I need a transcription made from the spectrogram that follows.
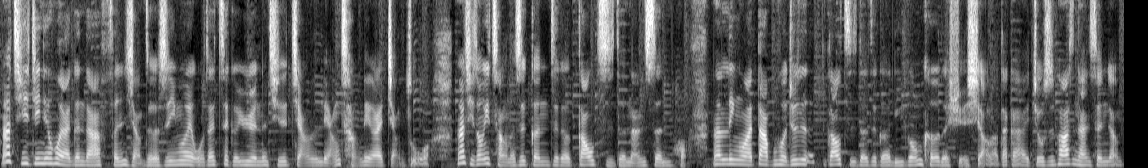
那其实今天会来跟大家分享这个，是因为我在这个月呢，其实讲了两场恋爱讲座。那其中一场呢是跟这个高职的男生，哈，那另外大部分就是高职的这个理工科的学校了，大概九十趴是男生这样子。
